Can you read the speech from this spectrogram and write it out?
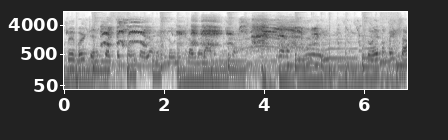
Magbe-virgin. Suspect po ito, yan, oh. Ilaw na ilaw, lalaki sila. Yan. So, ito pa isa.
